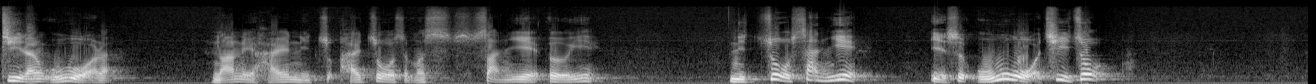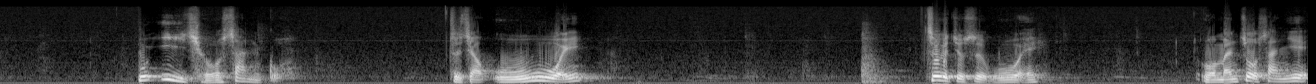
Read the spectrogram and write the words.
既然无我了。哪里还你做还做什么善业恶业？你做善业也是无我去做，不欲求善果，这叫无为。这个就是无为。我们做善业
